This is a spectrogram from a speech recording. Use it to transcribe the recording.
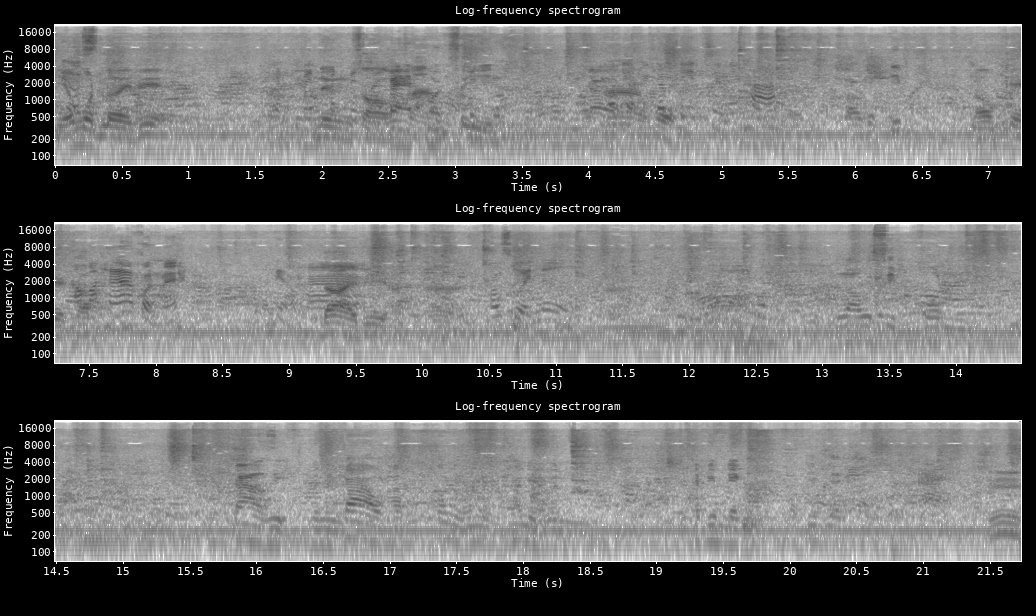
เหนียวหมดเลยพี่หนึ่งสองสามสี่ห้าหกใช่ไหมคะโอเคคเอารับ มาห้าก่อนไหมเดี๋ยวห้าได้พี่อะอ่าข้าวสวยหนึ่งเราสิบคนเก้าพี่เป็นเก้าครับข้าวเหนียวหนึ่งข้าวเหนียวมันกระติบเด็กกับพริกเล็กครับอืม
